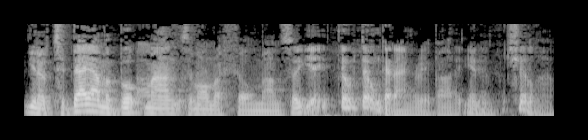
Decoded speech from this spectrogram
you know, today I'm a book man, tomorrow I'm a film man. So yeah, don't don't get angry about it. You know, chill out.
